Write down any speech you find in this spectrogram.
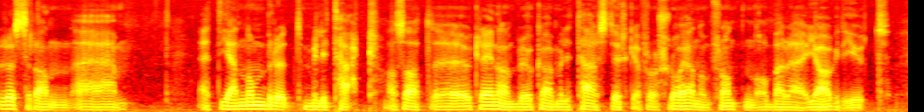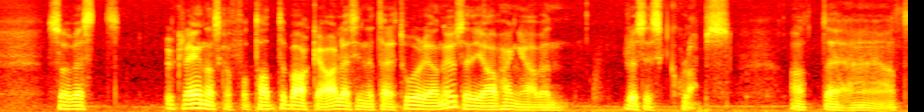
russerne uh, et gjennombrudd militært. Altså at uh, ukrainerne bruker militær styrke for å slå gjennom fronten og bare jage de ut. Så hvis Ukraina skal få tatt tilbake alle sine territorier nå, så er de avhengig av en russisk kollaps. At, eh, at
